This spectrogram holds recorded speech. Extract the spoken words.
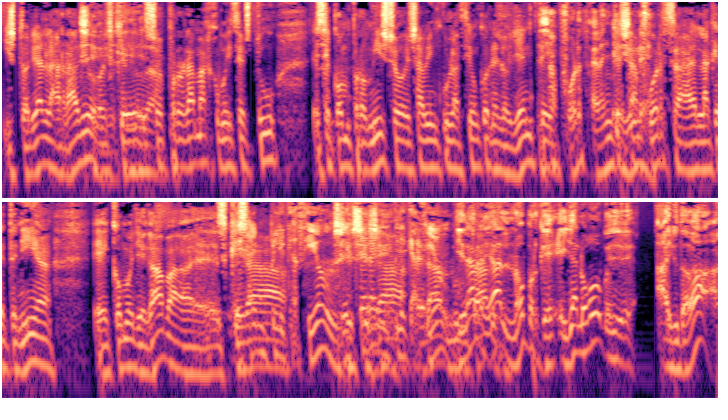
historia en la radio. es que esos programas, como dices tú, ese compromiso, esa vinculación con el oyente, esa fuerza, esa fuerza en la que tenía, eh, cómo llegaba, es que esa era, implicación, era, implicación. y era real, ¿no? Porque ella luego eh, ayudaba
